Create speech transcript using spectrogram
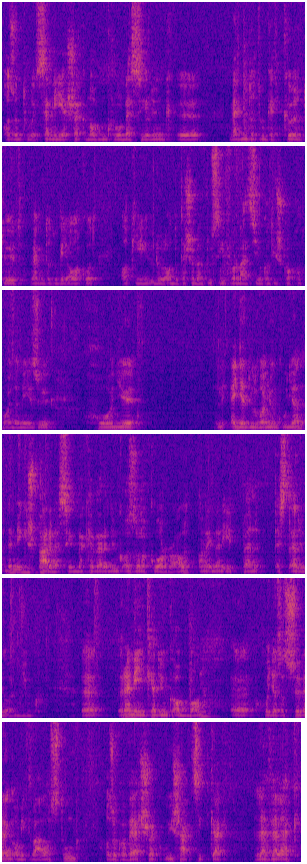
azon túl, hogy személyesek, magunkról beszélünk, megmutatunk egy költőt, megmutatunk egy alakot, akiről adott esetben plusz információkat is kaphat majd a néző, hogy egyedül vagyunk ugyan, de mégis párbeszédbe keveredünk azzal a korral, amelyben éppen ezt előadjuk. Reménykedünk abban, hogy az a szöveg, amit választunk, azok a versek, újságcikkek, levelek,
